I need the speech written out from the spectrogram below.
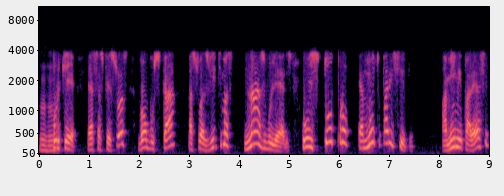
Uhum. Porque essas pessoas vão buscar as suas vítimas nas mulheres. O estupro é muito parecido. A mim me parece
